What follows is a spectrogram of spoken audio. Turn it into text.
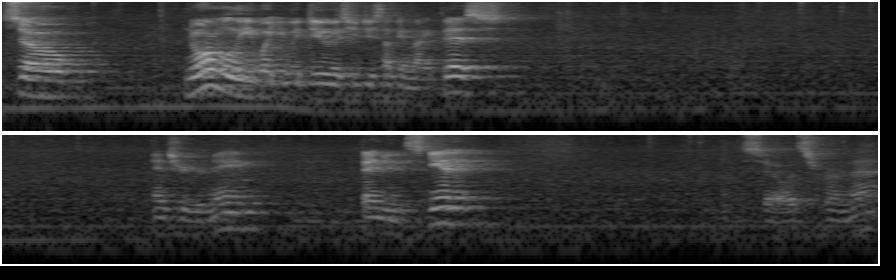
so normally what you would do is you do something like this. Enter your name. Then you'd scan it. So let's run that.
